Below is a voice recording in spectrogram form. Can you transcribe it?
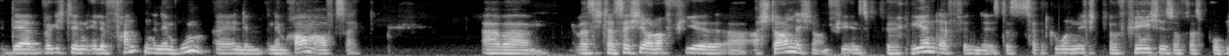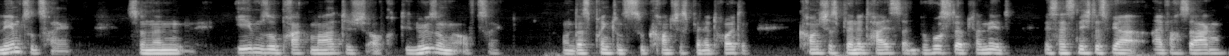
der wirklich den Elefanten in dem, Ruhm, äh, in dem, in dem Raum aufzeigt. Aber was ich tatsächlich auch noch viel äh, erstaunlicher und viel inspirierender finde, ist, dass Sadhguru nicht nur fähig ist, auf das Problem zu zeigen, sondern ebenso pragmatisch auch die Lösungen aufzeigt. Und das bringt uns zu Conscious Planet heute. Conscious Planet heißt ein bewusster Planet. Es heißt nicht, dass wir einfach sagen,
